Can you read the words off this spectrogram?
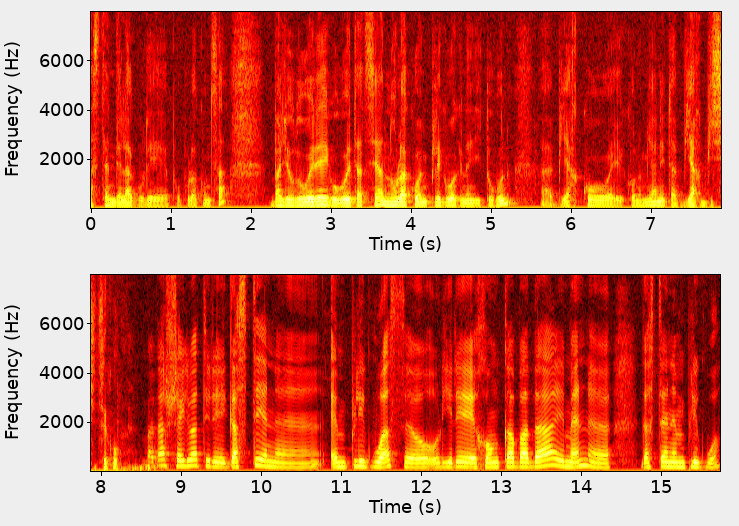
azten dela gure populakuntza. Balio du ere gogoetatzea nolako enpleguak nahi ditugun uh, biharko ekonomian eta bihar bizitzeko. Bada, sail bat ere gazteen enpleguaz, hori ere jonka bada hemen gazteen enplegua.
